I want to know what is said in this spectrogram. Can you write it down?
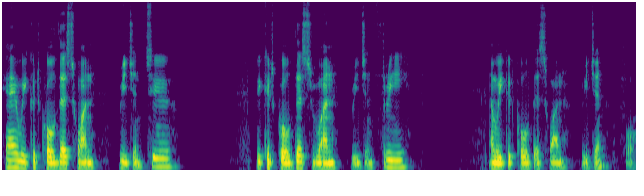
Okay, we could call this one region 2. We could call this one region 3. And we could call this one region 4.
